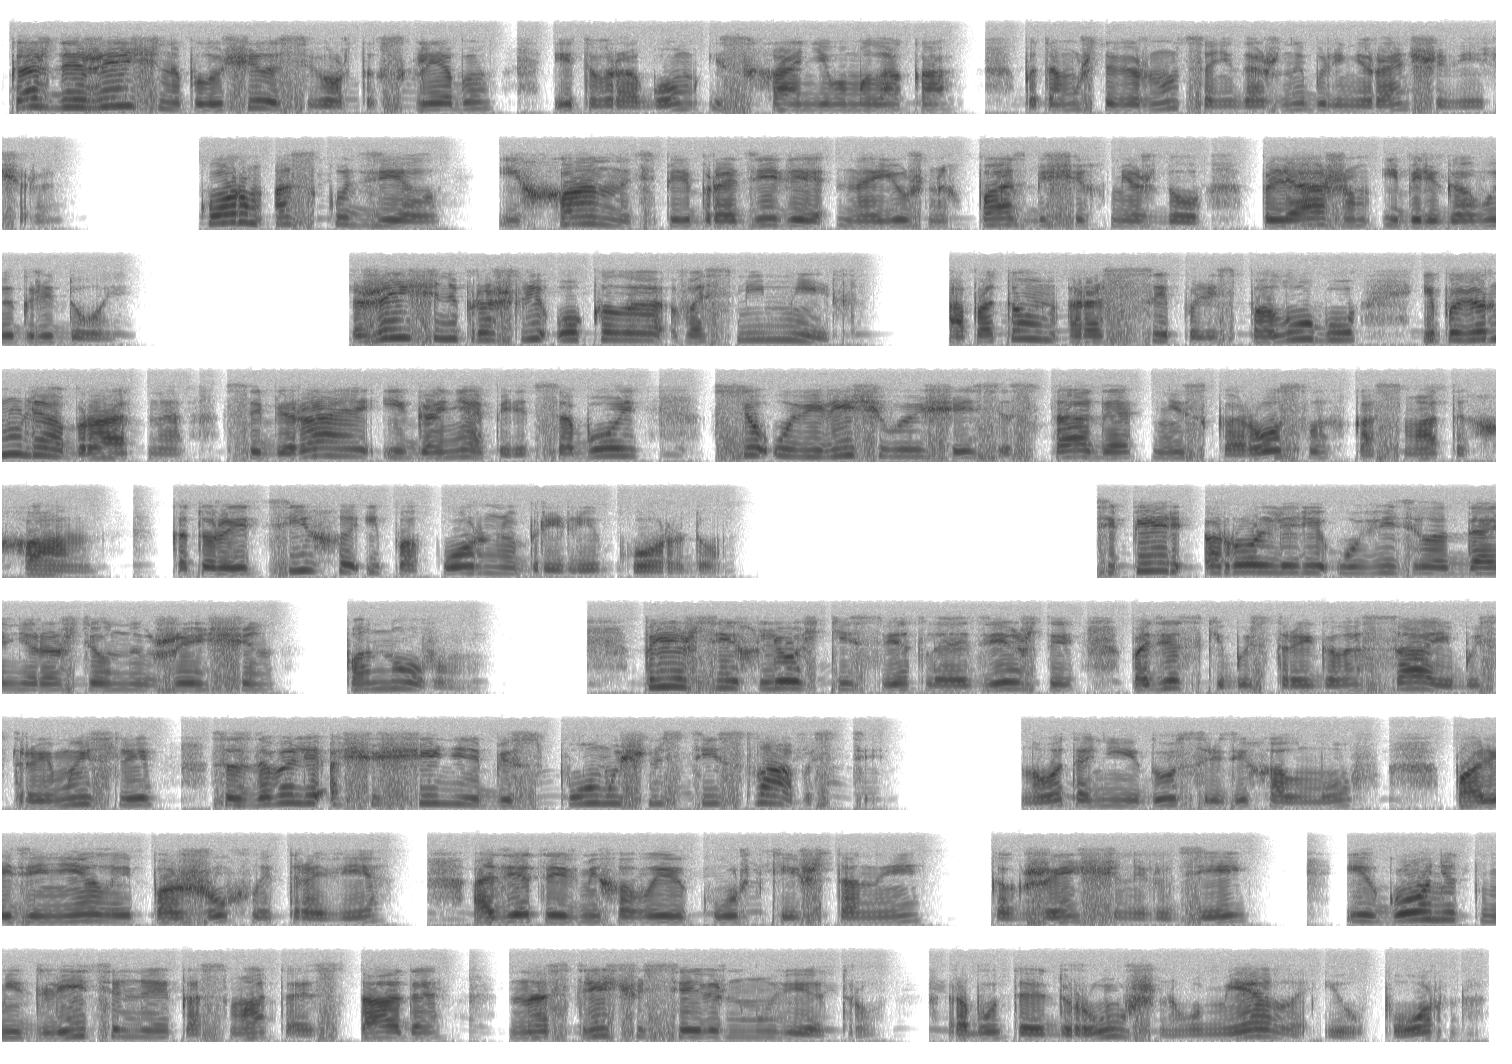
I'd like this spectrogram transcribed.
Каждая женщина получила сверток с хлебом и творогом из ханьего молока, потому что вернуться они должны были не раньше вечера. Корм оскудел, и ханны теперь бродили на южных пастбищах между пляжем и береговой грядой. Женщины прошли около восьми миль, а потом рассыпались по лугу и повернули обратно, собирая и гоня перед собой все увеличивающееся стадо низкорослых косматых хан, которые тихо и покорно брели к городу. Теперь Роллери увидела дальнерожденных женщин по-новому. Прежде их легкие светлые одежды, по-детски быстрые голоса и быстрые мысли создавали ощущение беспомощности и слабости. Но вот они идут среди холмов, по оледенелой, пожухлой траве, одетые в меховые куртки и штаны, как женщины людей, и гонят медлительное косматое стадо навстречу северному ветру, работая дружно, умело и упорно.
